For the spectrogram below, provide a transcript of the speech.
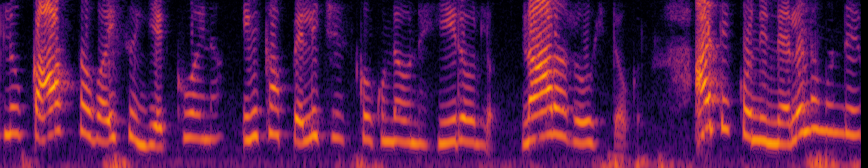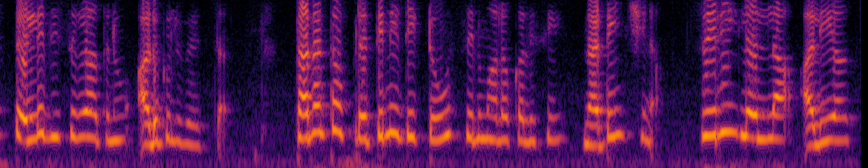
బాలీవుడ్లో కాస్త వయసు ఎక్కువైనా ఇంకా పెళ్ళి చేసుకోకుండా ఉన్న హీరోల్లో నారా రోహిత్ ఒకరు. అయితే కొన్ని నెలల ముందే పెళ్ళి దిశగా అతను అడుగులు వేశాడు తనతో ప్రతినిధి టూ సినిమాలో కలిసి నటించిన సిరి లెల్లా అలియాస్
